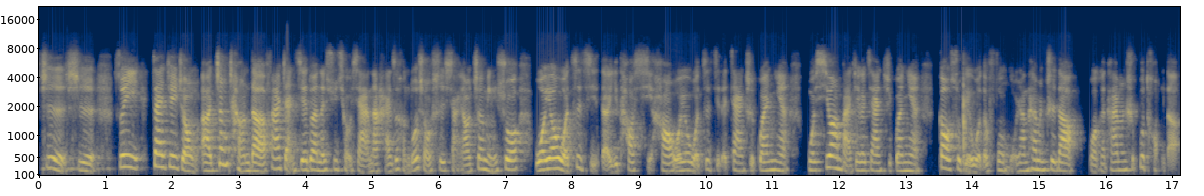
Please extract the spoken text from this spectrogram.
是是，所以在这种呃正常的发展阶段的需求下，那孩子很多时候是想要证明说，我有我自己的一套喜好，我有我自己的价值观念，我希望把这个价值观念告诉给我的父母，让他们知道。我和他们是不同的，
